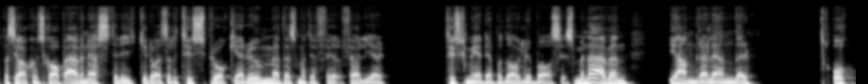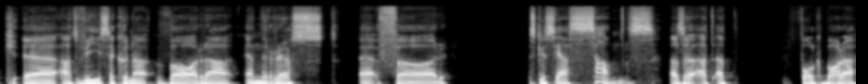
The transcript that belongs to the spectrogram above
specialkunskap. Även Österrike, då, alltså det tyskspråkiga rummet, eftersom att jag följer tysk media på daglig basis. Men även i andra länder. Och eh, att vi ska kunna vara en röst eh, för, jag skulle säga sans. Alltså att, att folk bara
